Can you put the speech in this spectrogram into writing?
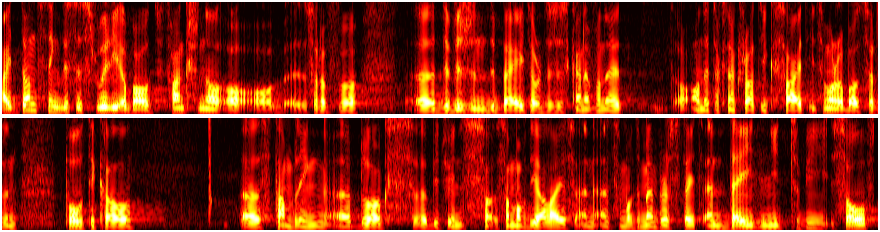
I don't think this is really about functional or, or sort of uh, uh, division debate, or this is kind of on a, on a technocratic side. It's more about certain political uh, stumbling uh, blocks uh, between so some of the allies and, and, some of the member states, and they need to be solved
